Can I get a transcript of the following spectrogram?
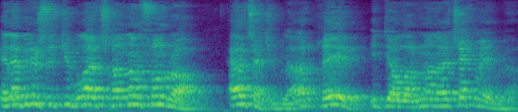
elə bilirsiniz ki, bunlar çıxandan sonra əl çəkiblər. Xeyr, iddialarından əl çəkməyiblər.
